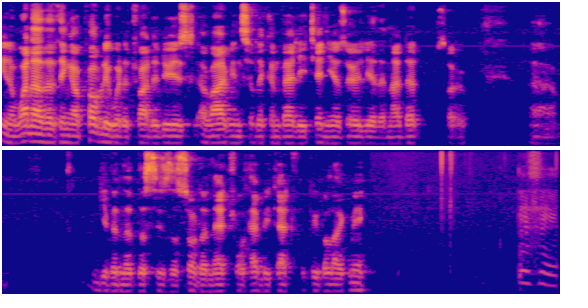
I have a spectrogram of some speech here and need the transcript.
you know, one other thing I probably would have tried to do is arrive in Silicon Valley 10 years earlier than I did. So um, given that this is a sort of natural habitat for people like me. Mm-hmm.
